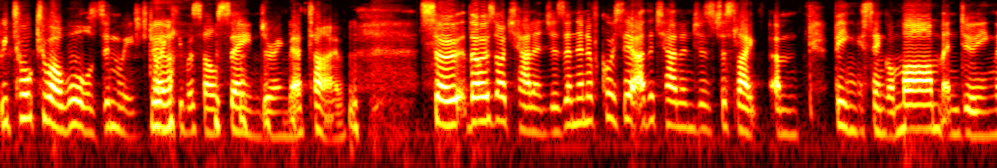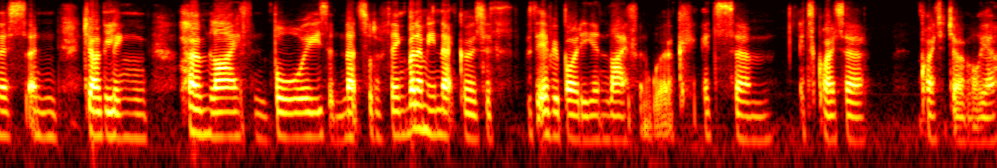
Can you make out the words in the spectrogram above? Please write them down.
We talked to our walls, didn't we, to try yeah. keep ourselves sane during that time. So those are challenges. And then, of course, there are other challenges, just like um, being a single mom and doing this and juggling home life and boys and that sort of thing. But I mean, that goes with, with everybody in life and work. It's um, it's quite a quite a juggle, yeah.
